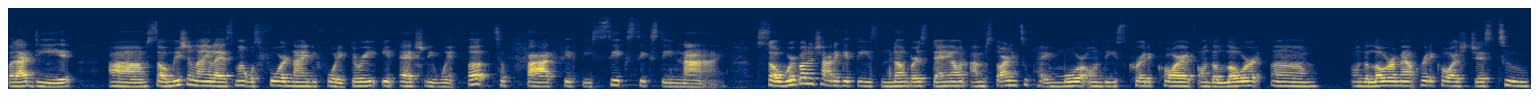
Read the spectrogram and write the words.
but I did. Um, so Mission Lane last month was 490.43. It actually went up to 556.69. So we're going to try to get these numbers down. I'm starting to pay more on these credit cards on the lower um on the lower amount credit cards just to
